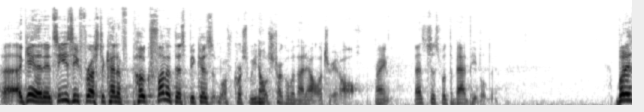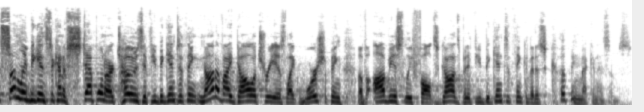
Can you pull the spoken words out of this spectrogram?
uh, again, it's easy for us to kind of poke fun at this because, well, of course, we don't struggle with idolatry at all, right? That's just what the bad people do. But it suddenly begins to kind of step on our toes if you begin to think not of idolatry as like worshiping of obviously false gods, but if you begin to think of it as coping mechanisms.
